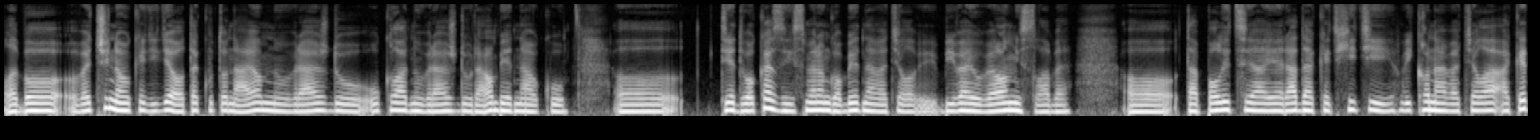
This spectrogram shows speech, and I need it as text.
Lebo väčšinou, keď ide o takúto nájomnú vraždu, úkladnú vraždu na objednávku, tie dôkazy smerom k objednávateľovi bývajú veľmi slabé. O, tá policia je rada, keď chytí vykonávateľa a keď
